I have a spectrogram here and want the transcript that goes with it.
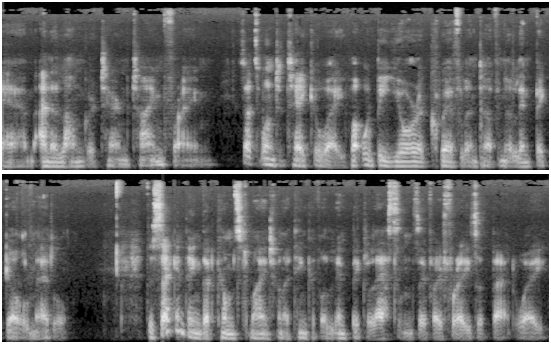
um, and a longer term time frame. So that's one to take away. What would be your equivalent of an Olympic gold medal? The second thing that comes to mind when I think of Olympic lessons, if I phrase it that way,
